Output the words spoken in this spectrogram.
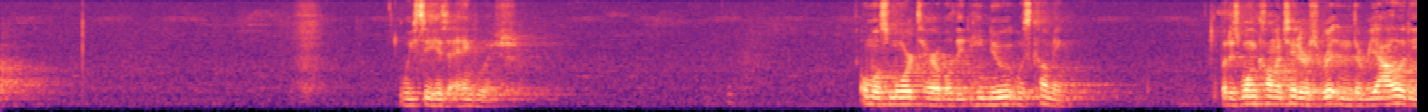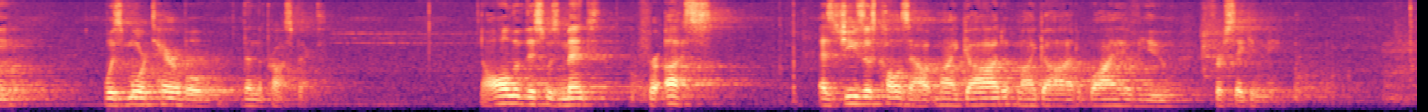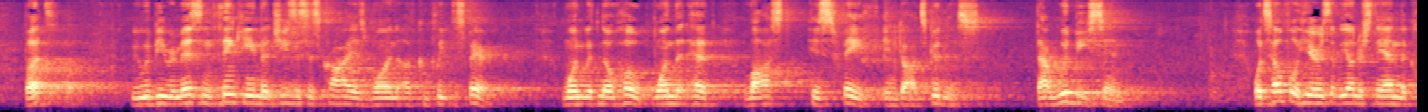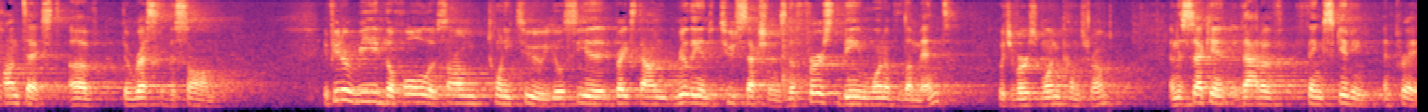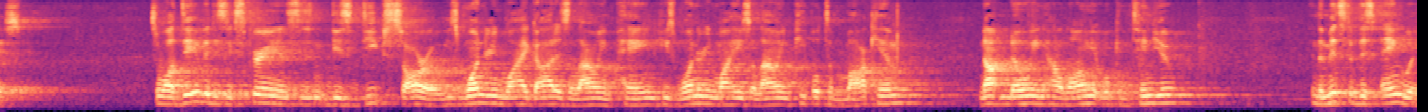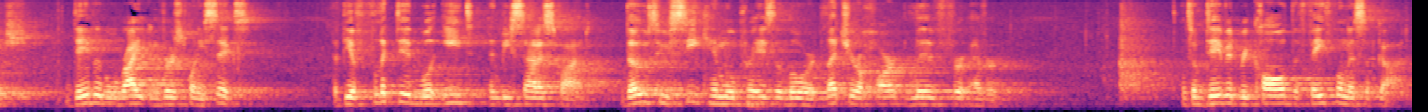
we see his anguish. Almost more terrible that he knew it was coming. But as one commentator has written, the reality was more terrible than the prospect. Now, all of this was meant for us as Jesus calls out, My God, my God, why have you forsaken me? But we would be remiss in thinking that Jesus' cry is one of complete despair, one with no hope, one that had lost his faith in God's goodness. That would be sin. What's helpful here is that we understand the context of the rest of the psalm. If you were to read the whole of Psalm 22, you'll see that it breaks down really into two sections. The first being one of lament, which verse 1 comes from, and the second, that of thanksgiving and praise. So while David is experiencing this deep sorrow, he's wondering why God is allowing pain, he's wondering why he's allowing people to mock him, not knowing how long it will continue. In the midst of this anguish, David will write in verse 26 that the afflicted will eat and be satisfied. Those who seek him will praise the Lord. Let your heart live forever. And so David recalled the faithfulness of God.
